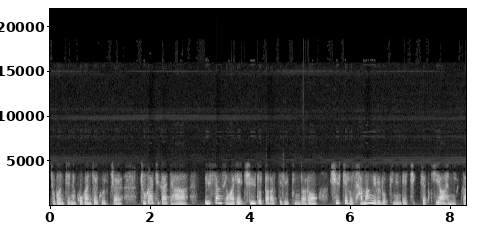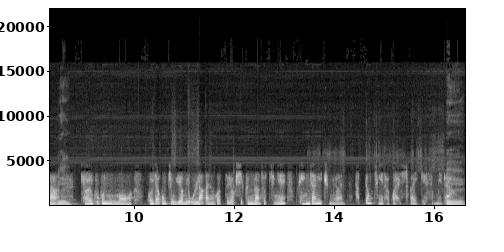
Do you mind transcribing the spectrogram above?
두 번째는 고관절 골절. 두 가지가 다 일상생활의 질도 떨어뜨릴 뿐더러 실제로 사망률을 높이는데 직접 기여하니까 예. 결국은 뭐 골다공증 위험이 올라가는 것도 역시 근감소증의 굉장히 중요한 합병증이라고 할 수가 있겠습니다. 예.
